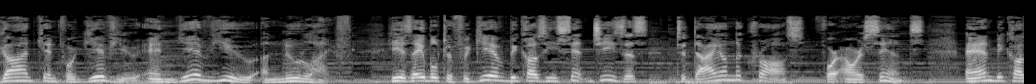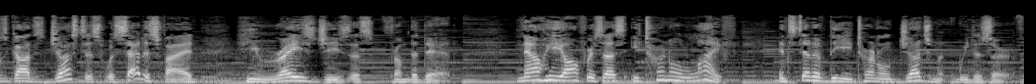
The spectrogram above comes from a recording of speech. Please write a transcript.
God can forgive you and give you a new life. He is able to forgive because He sent Jesus to die on the cross for our sins. And because God's justice was satisfied, He raised Jesus from the dead. Now He offers us eternal life instead of the eternal judgment we deserve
